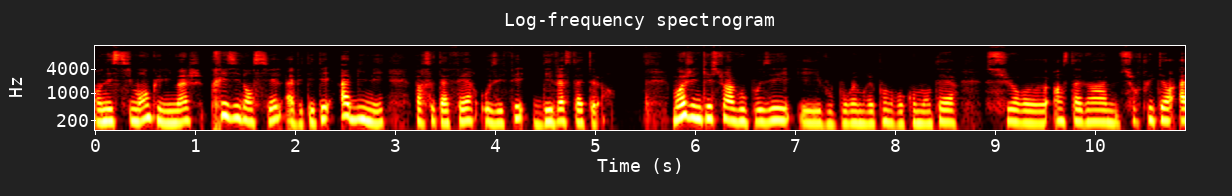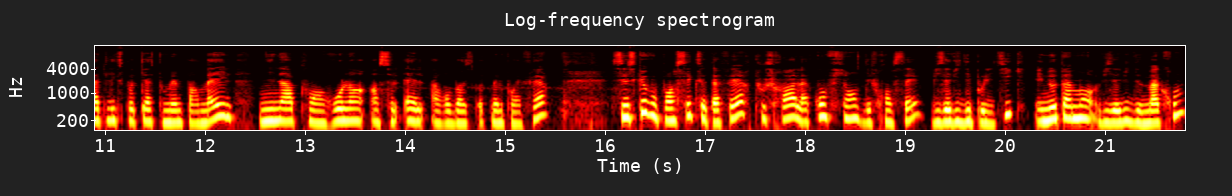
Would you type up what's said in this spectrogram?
en estimant que l'image présidentielle avait été abîmée par cette affaire aux effets dévastateurs. Moi, j'ai une question à vous poser et vous pourrez me répondre aux commentaires sur euh, Instagram, sur Twitter, Podcast ou même par mail, nina.rolin, un seul. C'est est-ce que vous pensez que cette affaire touchera la confiance des Français vis-à-vis des politiques, et notamment vis-à-vis de Macron,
